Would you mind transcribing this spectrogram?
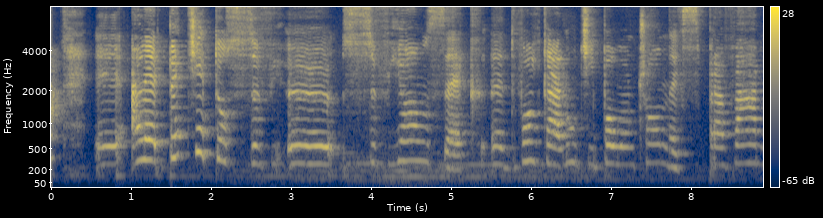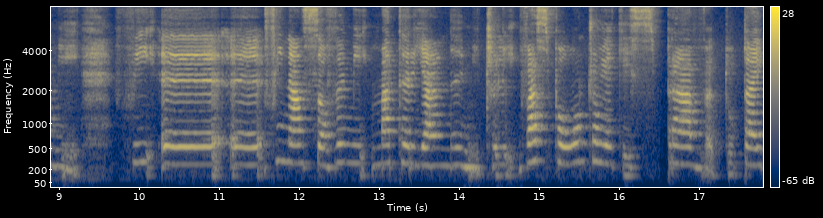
y, ale będzie to y, związek y, dwojga ludzi połączonych y, y, finansowymi, materialnymi, czyli Was połączą jakieś sprawy tutaj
